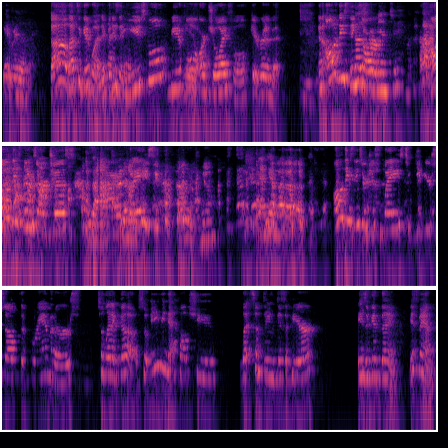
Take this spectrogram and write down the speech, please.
get rid of it. Oh, that's a good one. If it That's isn't it. useful, beautiful, Beautiful. or joyful, get rid of it. Mm-hmm. And all of these It things are too. all of these things are just ways. All of these things are just ways to give yourself the parameters to let it go. So anything that helps you let something disappear is a good thing. Yes, ma'am.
